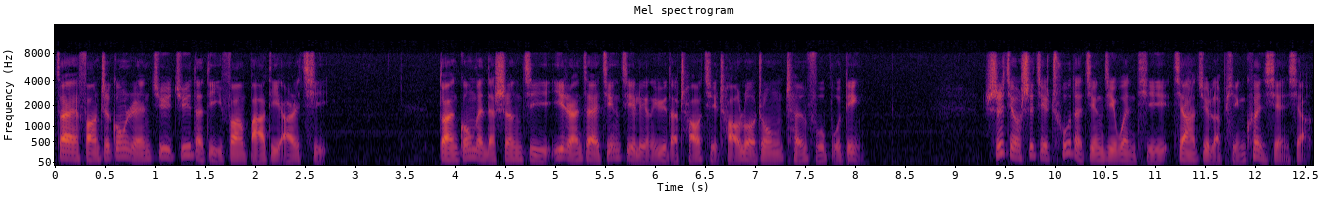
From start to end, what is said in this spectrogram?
在纺织工人聚居的地方拔地而起，短工们的生计依然在经济领域的潮起潮落中沉浮不定。十九世纪初的经济问题加剧了贫困现象，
